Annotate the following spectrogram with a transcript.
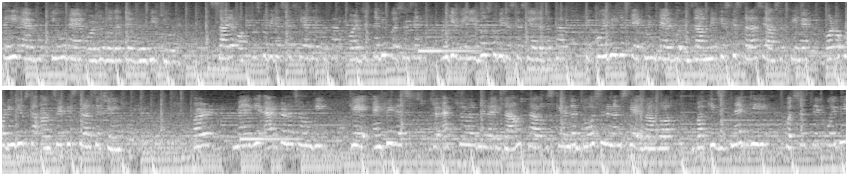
सही है वो क्यों है और जो गलत एग्ज़ाम में किस किस तरह से आ सकती है और अकॉर्डिंगली उसका आंसर किस तरह से चेंज हो और मैं ये ऐड करना चाहूँगी कि एंट्री टेस्ट जो एक्चुअल मेरा एग्ज़ाम था, उसके अंदर दो सिनोनिम्स के अलावा बाकी जितने भी क्वेश्चन थे, कोई भी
